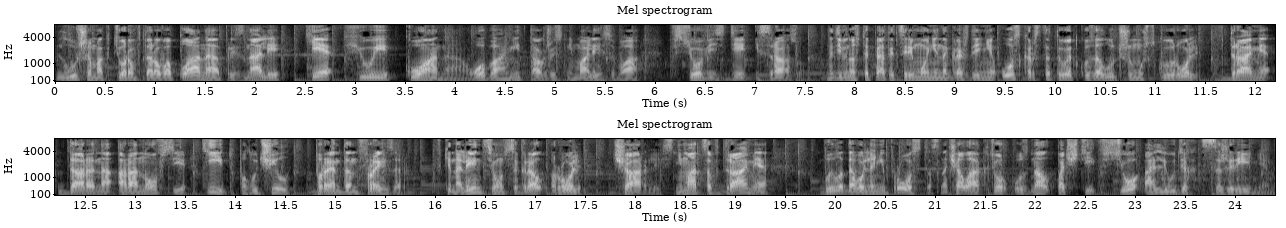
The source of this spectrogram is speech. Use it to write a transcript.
Лучшим актером второго плана признали Ке Хьюи Куана. Оба они также снимались во «Все везде и сразу». На 95-й церемонии награждения «Оскар» статуэтку за лучшую мужскую роль в драме Даррена Аронофси «Кит» получил Брэндон Фрейзер. В киноленте он сыграл роль Чарли. Сниматься в драме было довольно непросто. Сначала актер узнал почти все о людях с ожирением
